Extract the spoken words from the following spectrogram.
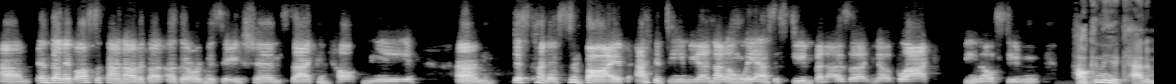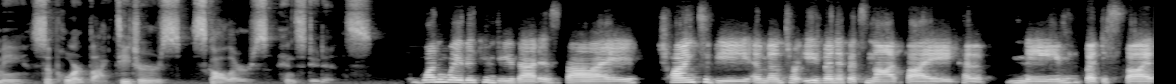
Um, and then I've also found out about other organizations that can help me um, just kind of survive academia, not only as a student, but as a, you know, Black female student. How can the Academy support Black teachers, scholars, and students? One way they can do that is by trying to be a mentor, even if it's not by kind of name, but just by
